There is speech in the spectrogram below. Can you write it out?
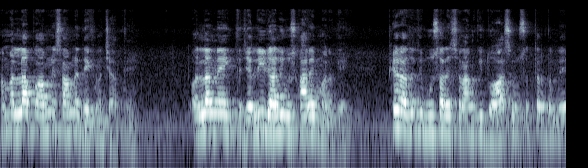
हम अल्लाह को आमने सामने देखना चाहते हैं। तो अल्लाह ने एक तजली डाली वो सारे मर गए। फिर हज़रत मूसा सलाम की दुआ से वो सत्तर बंदे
